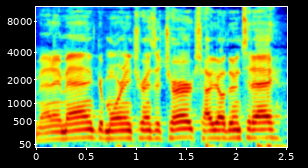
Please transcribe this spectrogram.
Amen, amen. Good morning, Transit Church. How y'all doing today?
